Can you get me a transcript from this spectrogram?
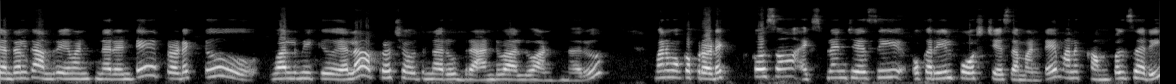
జనరల్గా అందరూ ఏమంటున్నారంటే ప్రోడక్ట్ వాళ్ళు మీకు ఎలా అప్రోచ్ అవుతున్నారు? బ్రాండ్ వాళ్ళు అంటున్నారు. మనం ఒక ప్రొడక్ట్ కోసం ఎక్స్ప్లెయిన్ చేసి ఒక రీల్ పోస్ట్ చేసామంటే మనకు కంపల్సరీ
